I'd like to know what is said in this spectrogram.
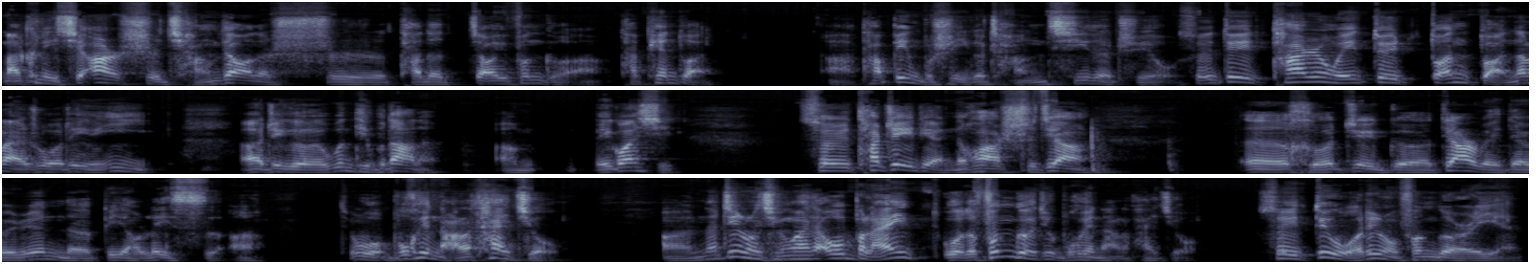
马克里奇二世强调的是他的交易风格啊，他偏短啊，他并不是一个长期的持有，所以对他认为对短短的来说这个意义啊，这个问题不大的啊，没关系。所以他这一点的话，实际上呃和这个第二位戴维任的比较类似啊，就我不会拿的太久。啊，那这种情况下，我本来我的风格就不会拿得太久，所以对我这种风格而言，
